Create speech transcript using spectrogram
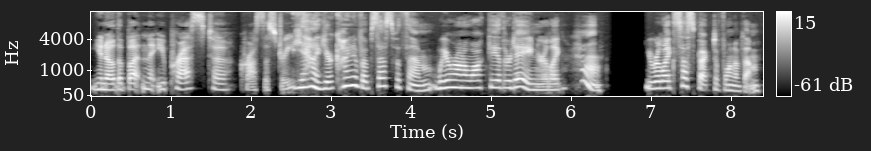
You know, the button that you press to cross the street? Yeah, you're kind of obsessed with them. We were on a walk the other day and you're like, hmm. You were like suspect of one of them.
